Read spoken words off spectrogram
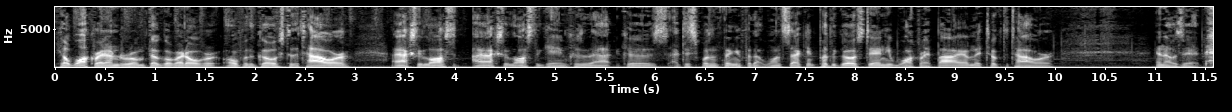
He'll walk right under them. They'll go right over over the ghost to the tower. I actually lost. I actually lost the game because of that. Because I just wasn't thinking for that one second. Put the ghost in. He walked right by him. They took the tower, and that was it.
